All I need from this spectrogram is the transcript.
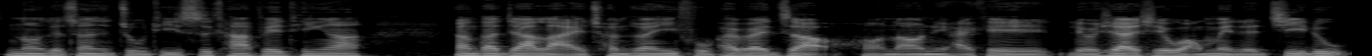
弄一个算是主题式咖啡厅啊，让大家来穿穿衣服、拍拍照，好，然后你还可以留下一些完美的记录。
